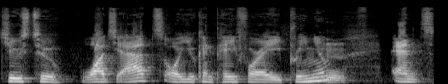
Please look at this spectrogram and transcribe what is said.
choose to watch ads or you can pay for a premium, mm. and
